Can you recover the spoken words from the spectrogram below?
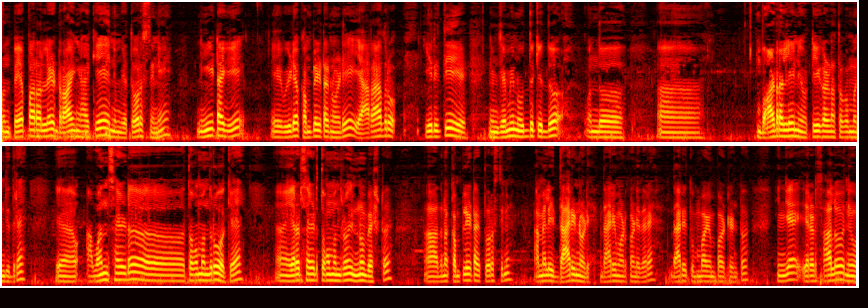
ಒಂದು ಪೇಪರಲ್ಲಿ ಡ್ರಾಯಿಂಗ್ ಹಾಕಿ ನಿಮಗೆ ತೋರಿಸ್ತೀನಿ. ನೀಟಾಗಿ ಈ ವಿಡಿಯೋ ಕಂಪ್ಲೀಟಾಗಿ ನೋಡಿ. ಯಾರಾದರೂ ಈ ರೀತಿ ನಿಮ್ಮ ಜಮೀನು ಉದ್ದಕ್ಕಿದ್ದು ಒಂದು ಬಾರ್ಡ್ರಲ್ಲಿ ನೀವು ಟೀಗಳನ್ನ ತೊಗೊಂಬಂದಿದ್ರೆ ಒಂದು ಸೈಡ್ ತೊಗೊಂಬಂದ್ರು ಓಕೆ ಎರಡು ಸೈಡ್ ತೊಗೊಂಬಂದ್ರು ಇನ್ನೂ ಬೆಸ್ಟ್ ಅದನ್ನು ಕಂಪ್ಲೀಟಾಗಿ ತೋರಿಸ್ತೀನಿ. ಆಮೇಲೆ ಈ ದಾರಿ ನೋಡಿ, ದಾರಿ ಮಾಡ್ಕೊಂಡಿದ್ದಾರೆ. ದಾರಿ ತುಂಬ ಇಂಪಾರ್ಟೆಂಟು ಹೀಗೆ ಎರಡು ಸಾಲು ನೀವು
